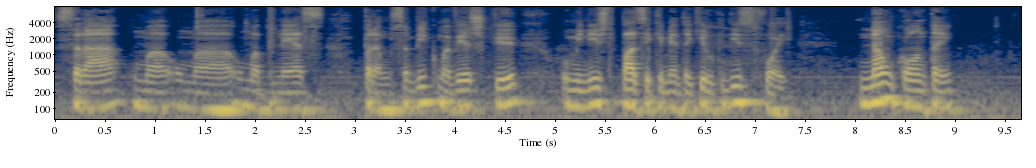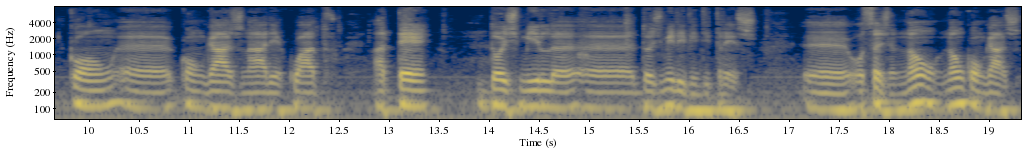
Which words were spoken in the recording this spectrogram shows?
será uma, uma, uma benesse para Moçambique, uma vez que o ministro, basicamente, aquilo que disse foi: não contem com, uh, com gás na área 4 até 2000, uh, 2023. Uh, ou seja, não, não com gás,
